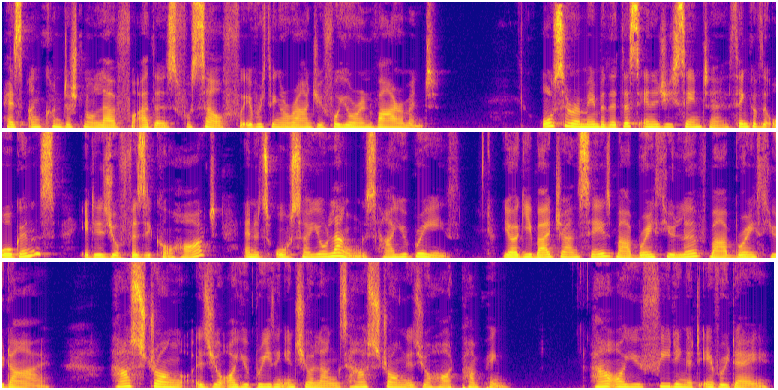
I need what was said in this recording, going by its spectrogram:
has unconditional love for others, for self, for everything around you, for your environment. Also remember that this energy center, think of the organs, it is your physical heart and it's also your lungs, how you breathe. Yogi Bhajan says, by breath you live, by breath you die. How strong is your, are you breathing into your lungs? How strong is your heart pumping? How are you feeding it every day?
